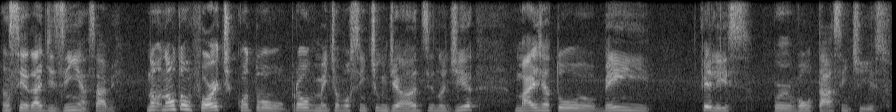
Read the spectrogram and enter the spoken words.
Ansiedadezinha, sabe? Não, não tão forte quanto provavelmente eu vou sentir um dia antes e no dia, mas já tô bem feliz por voltar a sentir isso.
